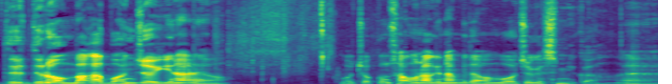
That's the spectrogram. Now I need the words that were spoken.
늘, 늘 엄마가 먼저이긴 하네요. 뭐 조금 서운하긴 합니다만 뭐 어쩌겠습니까. 예.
